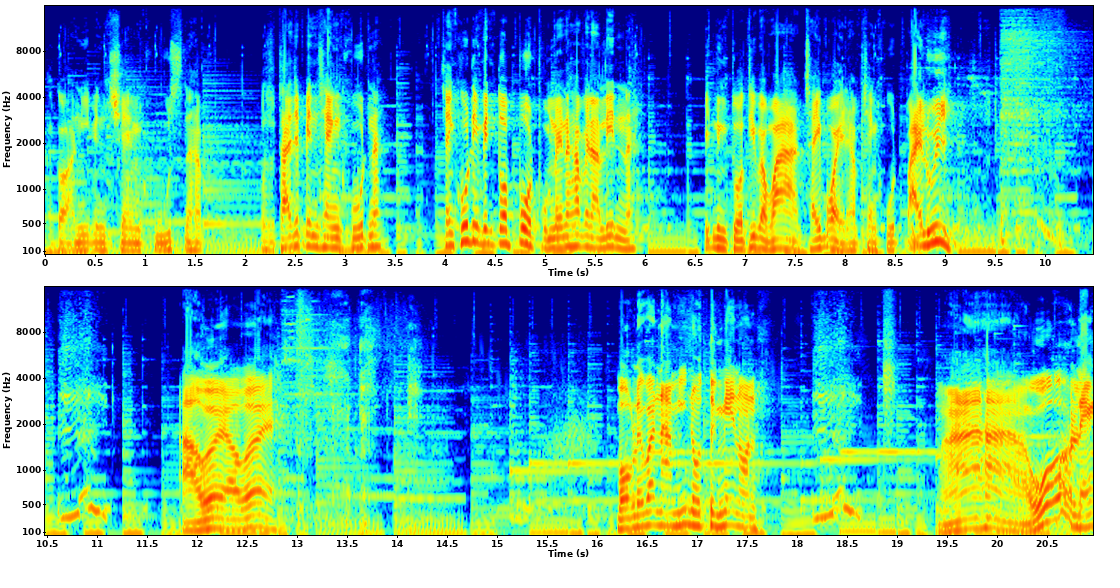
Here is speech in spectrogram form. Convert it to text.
แล้วก็อันนี้เป็นแชงคูสนะครับ ตัวสุดท้ายจะเป็นแชงคูสนะ แชงคูสนี่เป็นตัวโปรดผมเลยนะครับ เวลาเล่นนะ เป็นหนึ่งตัวที่แบบว่าใช้บ่อยนะครับแชงคูสไปลุย เอาเว้ย เอาเว้ย บอกเลยว่านามิโนตึงแน่นอนมาโอ้แรง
